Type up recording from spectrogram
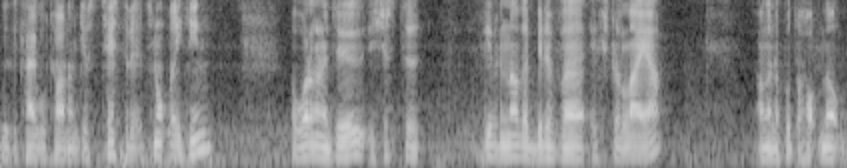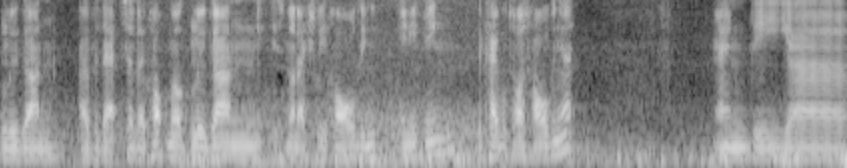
with the cable tie. I've just tested it. It's not leaking. But what I'm going to do is just to give it another bit of uh, extra layer, I'm going to put the hot melt glue gun over that. So the hot melt glue gun is not actually holding anything. The cable tie is holding it. And the uh,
